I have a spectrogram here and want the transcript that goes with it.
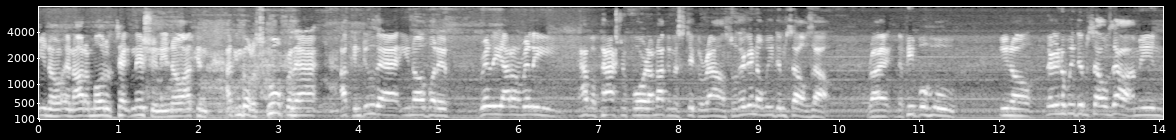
you know, an automotive technician, you know, I can I can go to school for that. I can do that, you know. But if really I don't really have a passion for it, I'm not gonna stick around. So they're gonna weed themselves out, right? The people who, you know, they're gonna weed themselves out. I mean,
